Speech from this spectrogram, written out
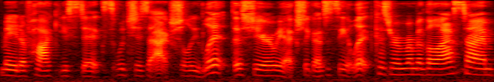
made of hockey sticks, which is actually lit this year. We actually got to see it lit because remember the last time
